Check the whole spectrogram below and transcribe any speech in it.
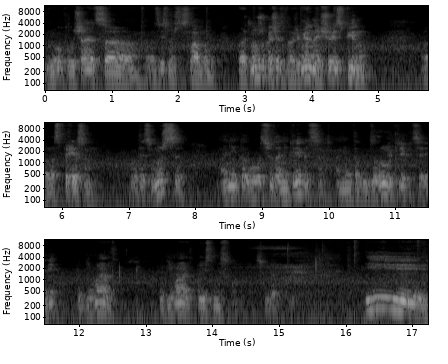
У него получается здесь мышцы слабые. Поэтому нужно качать одновременно еще и спину э, с прессом. Вот эти мышцы, они как бы вот сюда не крепятся, они вот так вот за руль крепятся, и они поднимают, поднимают поясницу сюда. И,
